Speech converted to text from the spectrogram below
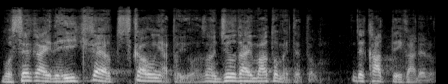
もう世界でいい機械を使うんやというその10台まとめてとで買っていかれる。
